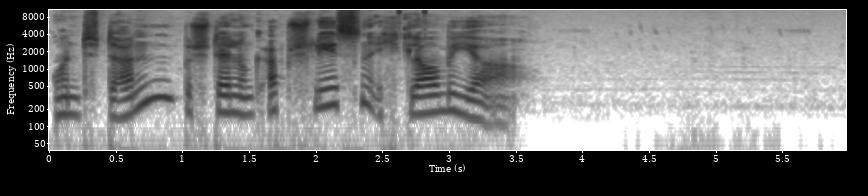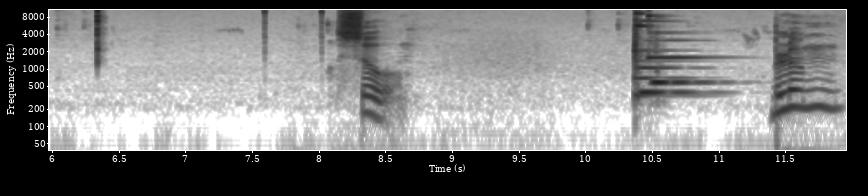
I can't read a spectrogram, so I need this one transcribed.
Und dann Bestellung abschließen. Ich glaube ja. So. Blum.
